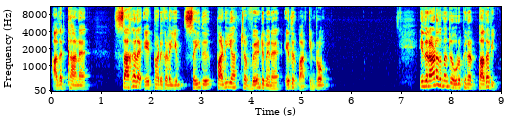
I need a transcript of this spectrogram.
அதற்கான சகல ஏற்பாடுகளையும் செய்து பணியாற்ற வேண்டும் என எதிர்பார்க்கின்றோம். இந்த நாடாளுமன்ற உறுப்பினர் பதவி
